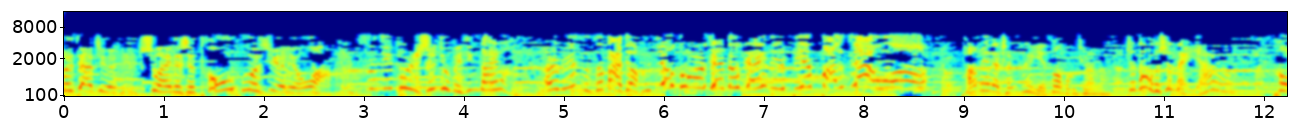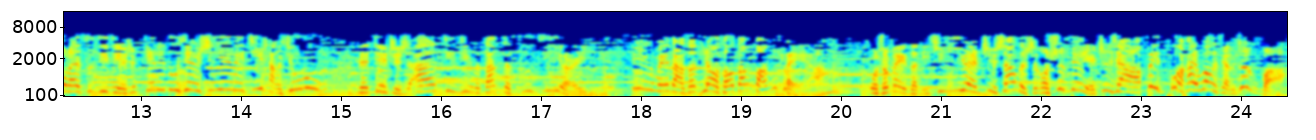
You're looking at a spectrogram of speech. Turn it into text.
了下去，摔的是头破血流啊！司机顿时就被惊呆了，而女子则大叫：“要多少钱都给你，别绑架我！”旁边的乘客也坐蒙圈了，这闹的是哪样啊？后来司机解释偏离路线是因为机场修路，人家只是安安静静的当个司机而已，并没打算跳槽当绑匪啊。我说妹子，你去医院治伤的时候，顺便也治下被迫害妄想症吧。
